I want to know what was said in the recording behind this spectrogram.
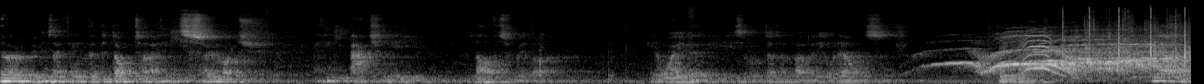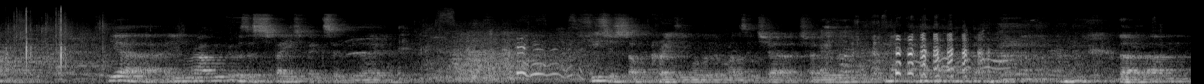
no because I think that the Doctor I think he's so much I think he actually loves River doesn't love anyone else. Yeah. Yeah. He's, I mean, River's a space vixen, you know. She's just some crazy woman that runs a church. I mean. no. Um,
